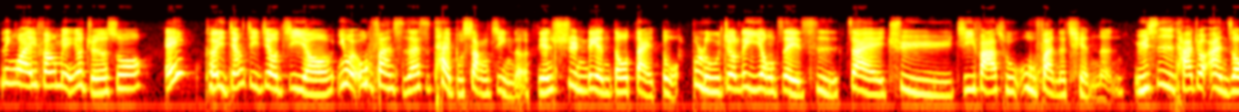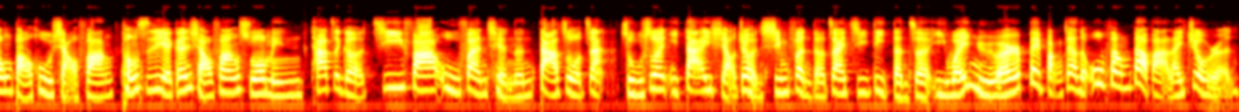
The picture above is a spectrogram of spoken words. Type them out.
另外一方面又觉得说，哎。可以将计就计哦，因为悟饭实在是太不上进了，连训练都怠惰，不如就利用这一次再去激发出悟饭的潜能。于是他就暗中保护小芳，同时也跟小芳说明他这个激发悟饭潜能大作战。祖孙一大一小就很兴奋的在基地等着，以为女儿被绑架的悟饭爸爸来救人。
